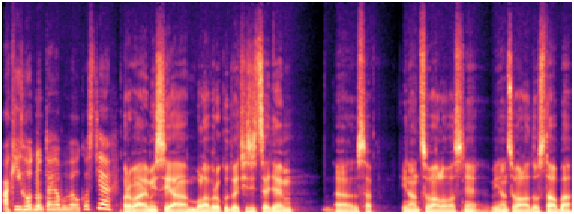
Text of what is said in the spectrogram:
akých hodnotách alebo veľkostiach? Prvá emisia bola v roku 2007, e, sa financovalo vlastne, financovala dostavba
